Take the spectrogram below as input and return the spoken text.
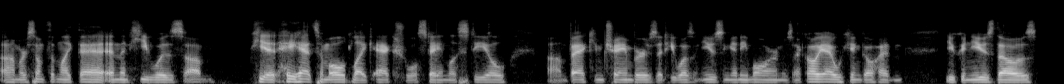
um, or something like that, and then he was he had, he had some old like actual stainless steel um, vacuum chambers that he wasn't using anymore, and was like, "Oh yeah, we can go ahead and you can use those."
